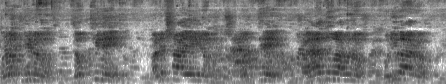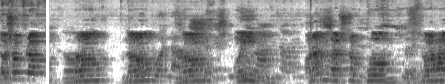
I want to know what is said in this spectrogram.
গুরভ্যে নম। দক্ষিণে গণেশায় নম। মধ্যে সয়াদুবাহন পরিবার দশপ্রক নং নং নং, ঐং। অনন্তষ্টভ্য স্বহা,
